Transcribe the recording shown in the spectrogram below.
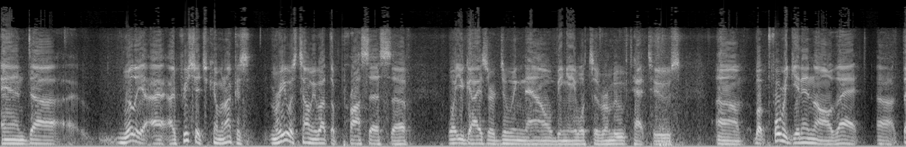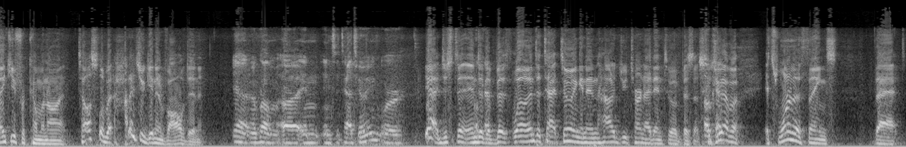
And uh, really, I, I, appreciate you coming on because Marie was telling me about the process of what you guys are doing now, being able to remove tattoos. Um, but before we get into all that, uh, thank you for coming on. Tell us a little bit, how did you get involved in it? Yeah, no problem. Uh, in, into tattooing or? Yeah, just to, into okay. the business. Well, into tattooing, and then how did you turn that into a business? Okay. You have a. It's one of the things that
